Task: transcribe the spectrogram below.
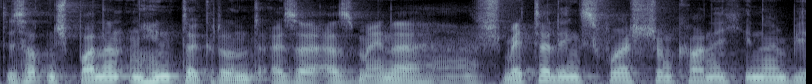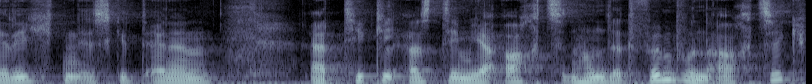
Das hat einen spannenden Hintergrund. Also aus meiner Schmetterlingsforschung kann ich Ihnen berichten, es gibt einen Artikel aus dem Jahr 1885,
